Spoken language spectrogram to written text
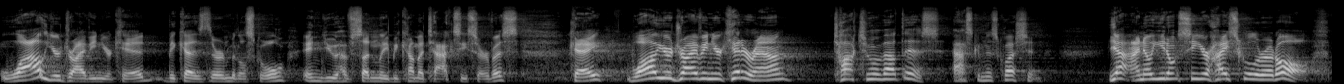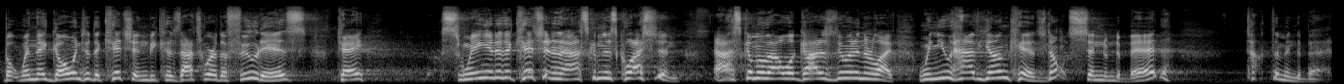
while you're driving your kid, because they're in middle school and you have suddenly become a taxi service, okay, while you're driving your kid around, talk to them about this. Ask them this question. Yeah, I know you don't see your high schooler at all, but when they go into the kitchen, because that's where the food is, okay, swing into the kitchen and ask them this question. Ask them about what God is doing in their life. When you have young kids, don't send them to bed, tuck them into bed.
